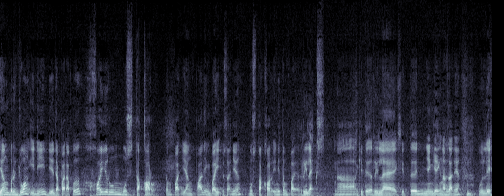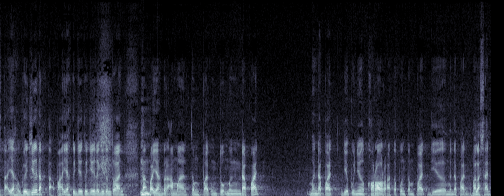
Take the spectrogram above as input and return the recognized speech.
yang berjuang ini dia dapat apa? Khairum mustaqar. Tempat yang paling baik ustaznya mustaqar ini tempat relax. Nah kita relax kita nyenggeng lah ustaz ya. Hmm. boleh tak payah kerja dah. Tak payah kerja-kerja lagi tuan-tuan. Tak hmm. payah beramal. Tempat untuk mendapat mendapat dia punya qarar ataupun tempat dia mendapat balasan.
